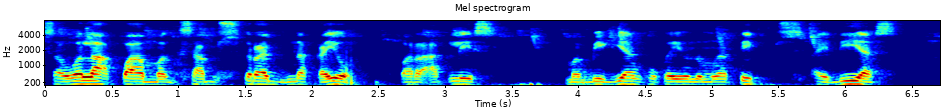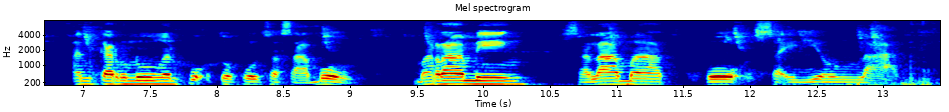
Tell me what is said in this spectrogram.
Sa wala pa, mag-subscribe na kayo para at least mabigyan ko kayo ng mga tips, ideas, ang karunungan po tungkol sa sabong. Maraming salamat po sa inyong lahat.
